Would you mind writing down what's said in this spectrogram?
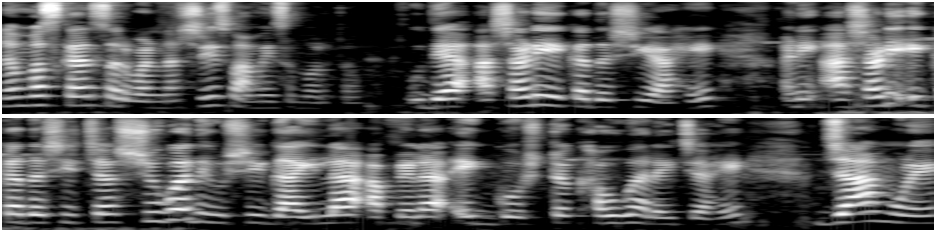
नमस्कार सर्वांना श्री स्वामी समर्थ. उद्या आषाढी एकादशी आहे आणि आषाढी एकादशीच्या शुभ दिवशी गाईला आपल्याला एक गोष्ट खाऊ घालायची आहे ज्यामुळे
